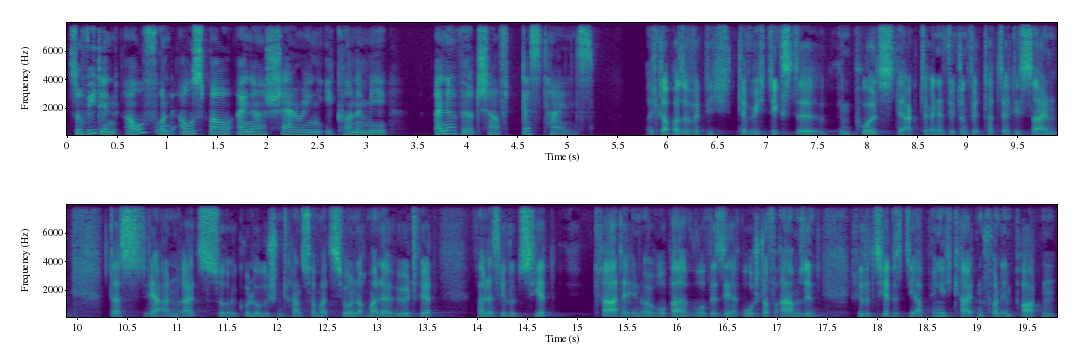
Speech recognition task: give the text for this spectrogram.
sowie den Auf- und Ausbau einer Sharing Economy, einer Wirtschaft des Teilens. Ich glaube also wirklich, der wichtigste Impuls der aktuellen Entwicklung wird tatsächlich sein, dass der Anreiz zur ökologischen Transformation nochmal erhöht wird, weil das reduziert gerade in Europa, wo wir sehr rohstoffarm sind, reduziert es die Abhängigkeiten von Importen.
